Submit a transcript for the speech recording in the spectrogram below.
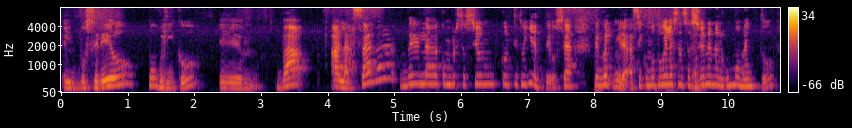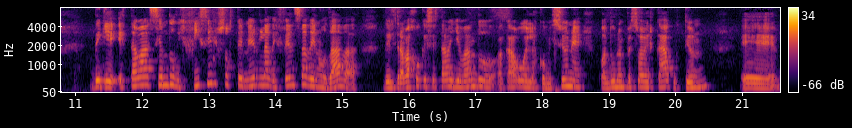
el vocereo público eh, va a la saga de la conversación constituyente. O sea, tengo, mira, así como tuve la sensación en algún momento de que estaba siendo difícil sostener la defensa denodada del trabajo que se estaba llevando a cabo en las comisiones cuando uno empezó a ver cada cuestión. Eh,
